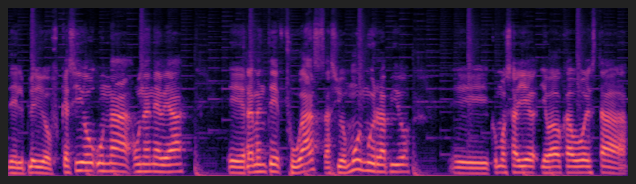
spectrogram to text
del playoff, que ha sido una, una NBA eh, realmente fugaz, ha sido muy, muy rápido eh, cómo se ha llevado a cabo esta,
